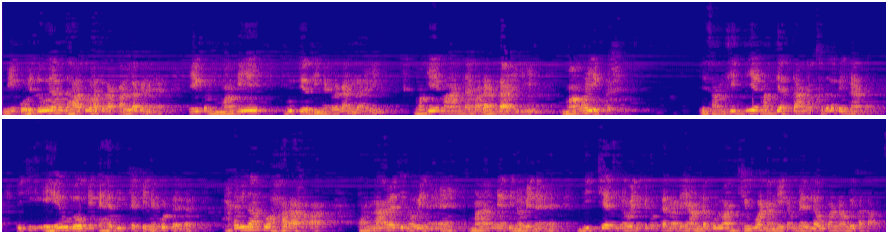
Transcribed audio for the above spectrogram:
මේ කොහෙදෝ යන ධාතු හතරක් අල්ලගෙන ඒක මගේ බුද්ධියට දින්න කරගන්නයි මගේ මාන්න වඩන්නයි මම එක් මේ සංසිද්ධියේ මධ්‍යස්ථානයක් හදලා පෙන්නන්න. ඉතින් එහෙව් ලෝකෙක හැදිච්ච කෙනෙකුට හරවි ධාතු හරහා තණ්හාව ඇති නොවෙන, මාන්න ඇති නොවෙන, දිච්ච ඇති නොවෙන කෙනෙකුට යනකට යන්න පුළුවන් කිව්වනම් ඒක මෙරිලව් කරන ඔබේ කතාවක්.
